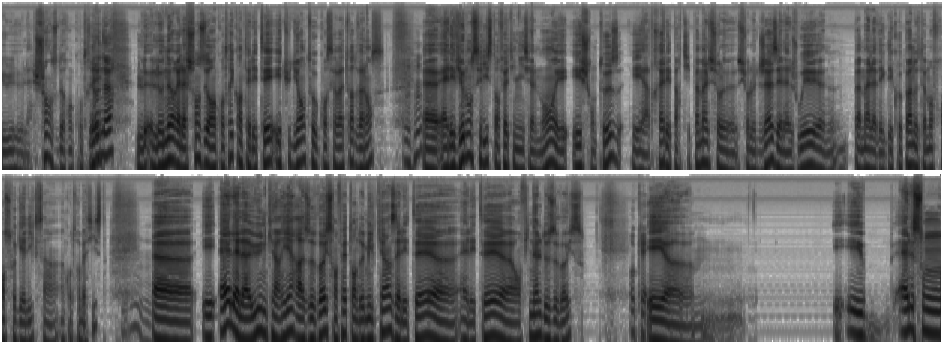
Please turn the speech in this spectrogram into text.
eu la chance de rencontrer. L'honneur L'honneur et la chance de rencontrer quand elle était étudiante au Conservatoire de Valence. Mhm. Elle est violoncelliste en fait initialement et, chanteuse et après elle est partie pas mal sur le, sur le jazz. Elle a joué pas mal avec des copains, notamment François Galix, un, contrebassiste. Mhm. Et elle, elle a eu une carrière à The Voice en fait en 2015. Elle était euh, elle était euh, en finale de The Voice. Euh, et, elle, son,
